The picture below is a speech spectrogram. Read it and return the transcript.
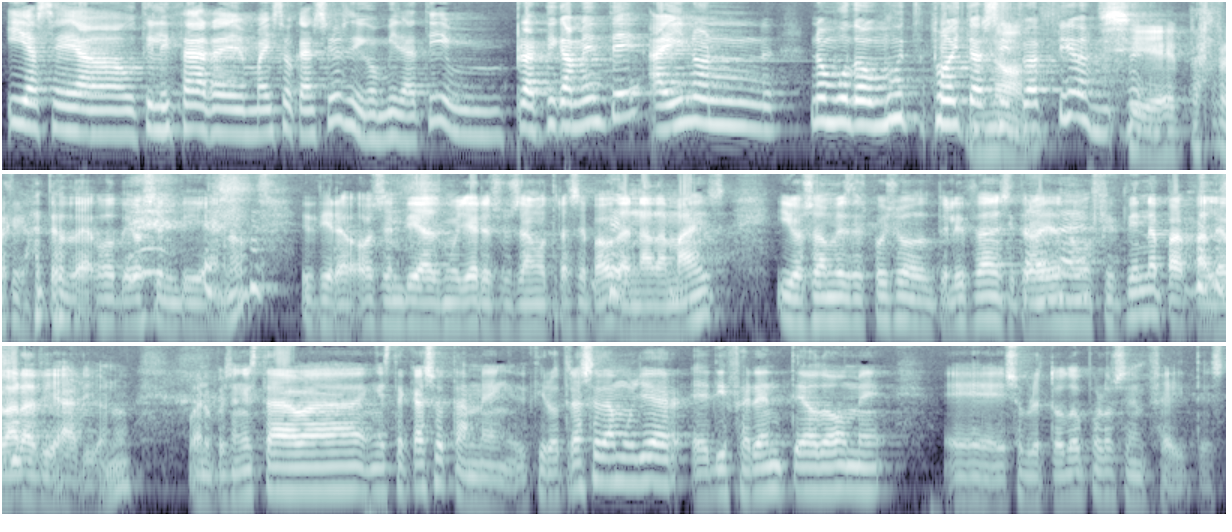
íase a utilizar en máis ocasións, digo, mira ti, prácticamente aí non, non mudou moito, a no, situación. Sí, é prácticamente o de hoxe en día, non? É dicir, hoxe en día as mulleres usan o cepauda, pauda, nada máis, e os homes despois o utilizan se traballan na oficina para pa levar a diario, non? Bueno, pois en, esta, en este caso tamén, é dicir, o traxe da muller é diferente ao do home, eh, sobre todo polos enfeites.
